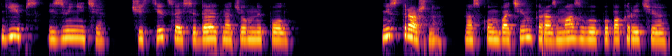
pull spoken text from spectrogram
«Гипс, извините». Частицы оседают на темный пол. «Не страшно». Носком ботинка размазываю по покрытию.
